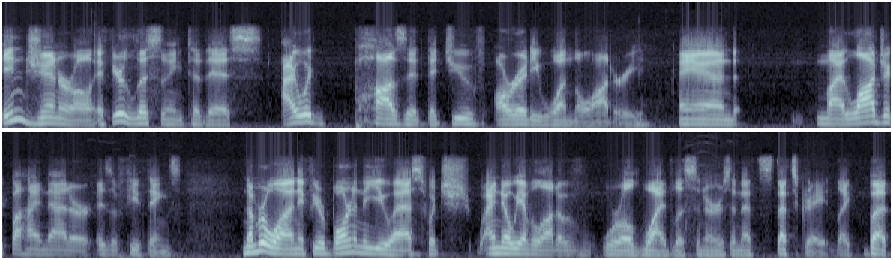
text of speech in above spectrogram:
in general if you're listening to this i would posit that you've already won the lottery. And my logic behind that are is a few things. Number one if you're born in the us which i know we have a lot of worldwide listeners and that's that's great like but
